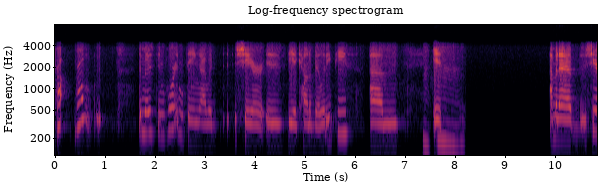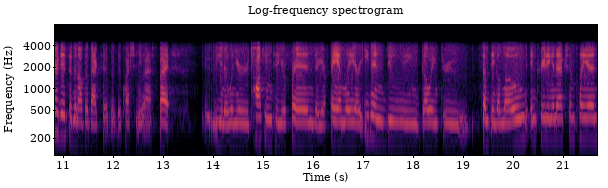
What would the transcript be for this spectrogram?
pro- pro- the most important thing I would share is the accountability piece. Um, mm-hmm. It I'm going to share this and then I'll go back to the, the question you asked. But, you know, when you're talking to your friends or your family or even doing, going through something alone and creating an action plan,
